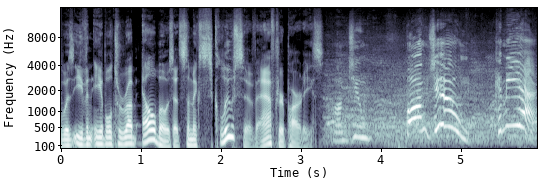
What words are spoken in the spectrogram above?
was even able to rub elbows at some exclusive after parties. Bong Joon! Bong Joon! Come here!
